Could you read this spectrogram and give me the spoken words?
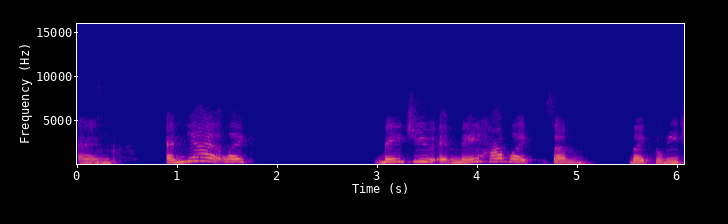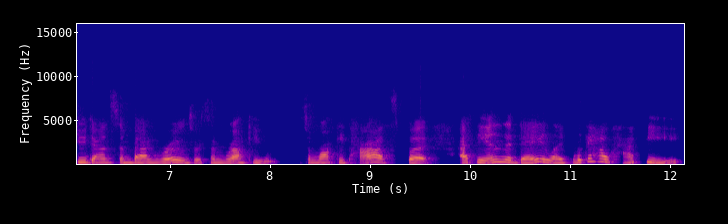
and mm-hmm. and yeah like made you it may have like some like lead you down some bad roads or some rocky some rocky paths but at the end of the day like look at how happy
